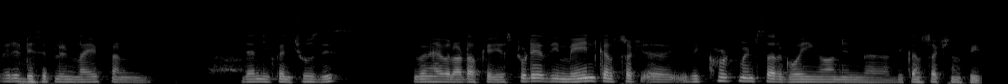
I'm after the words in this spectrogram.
very disciplined life and then you can choose this you can have a lot of careers. Today, the main construction uh, recruitments are going on in uh, the construction field.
